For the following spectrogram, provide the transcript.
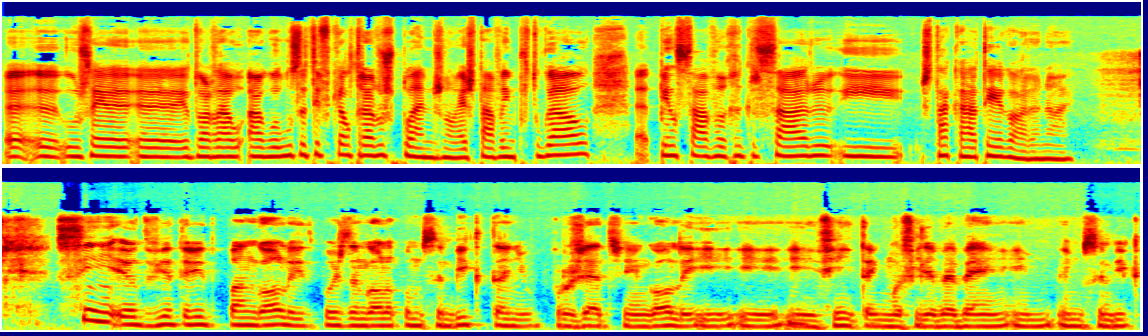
Uh, uh, o José Eduardo Agualusa teve que alterar os planos, não é? Estava em Portugal, pensava regressar e está cá até agora, não é? Sim, eu devia ter ido para Angola e depois de Angola para Moçambique. Tenho projetos em Angola e, e, e enfim, tenho uma filha bebê em, em Moçambique,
